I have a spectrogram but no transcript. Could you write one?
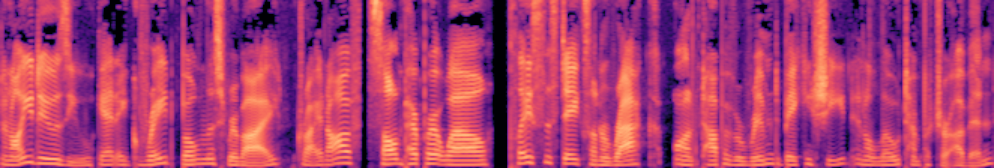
And all you do is you get a great boneless ribeye, dry it off, salt and pepper it well, place the steaks on a rack on top of a rimmed baking sheet in a low temperature oven,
